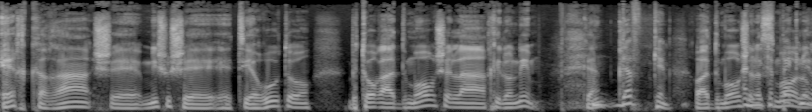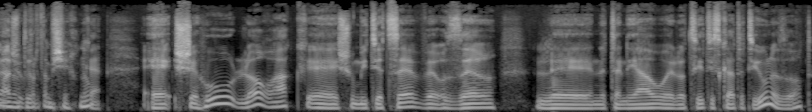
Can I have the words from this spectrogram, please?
איך קרה שמישהו שתיארו אותו בתור האדמו"ר של החילונים, כן? דו, כן. או האדמו"ר של אני מתאפק השמאל, או מלענות, משהו אבל כזה. תמשיך, נו. כן. אה, שהוא לא רק אה, שהוא מתייצב ועוזר לנתניהו אה, להוציא את עסקת הטיעון הזאת,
